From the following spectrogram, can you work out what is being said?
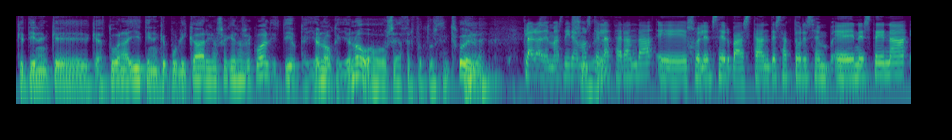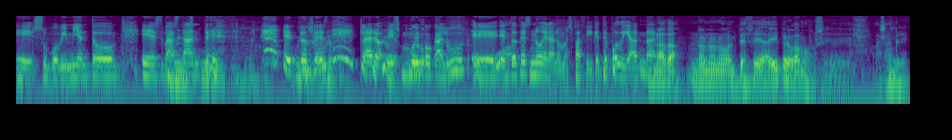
Que tienen que, que actúan allí, tienen que publicar y no sé qué, no sé cuál. Y tío, que yo no, que yo no sé hacer fotos dentro del. Claro, además diremos Sube. que en la zaranda eh, suelen ser bastantes actores en, en escena, eh, su movimiento es bastante... entonces, oscuro. claro, Muy eh, muy poca luz, eh, entonces no era lo más fácil que te podían dar. Nada, no, no, no, empecé ahí, pero vamos, eh, a sangre.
